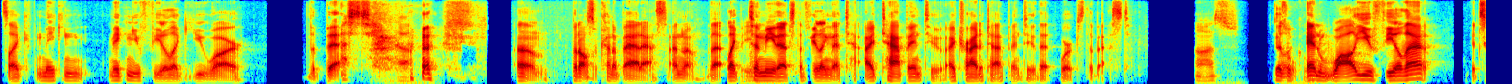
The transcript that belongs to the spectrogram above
it's like making making you feel like you are the best Yeah. um but also kind of badass. I don't know that like to me that's the feeling that ta- I tap into. I try to tap into that works the best. Oh, that's Because Really cool. and while you feel that, it's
